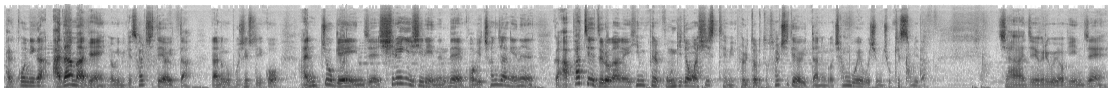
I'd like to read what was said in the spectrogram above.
발코니가 아담하게 여기 이렇게 설치되어 있다라는 거 보실 수 있고 안쪽에 이제 실외기실이 있는데 거기 천장에는 그 아파트에 들어가는 힘펠 공기정화 시스템이 별도로 또 설치되어 있다는 거 참고해 보시면 좋겠습니다. 자 이제 그리고 여기 이제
